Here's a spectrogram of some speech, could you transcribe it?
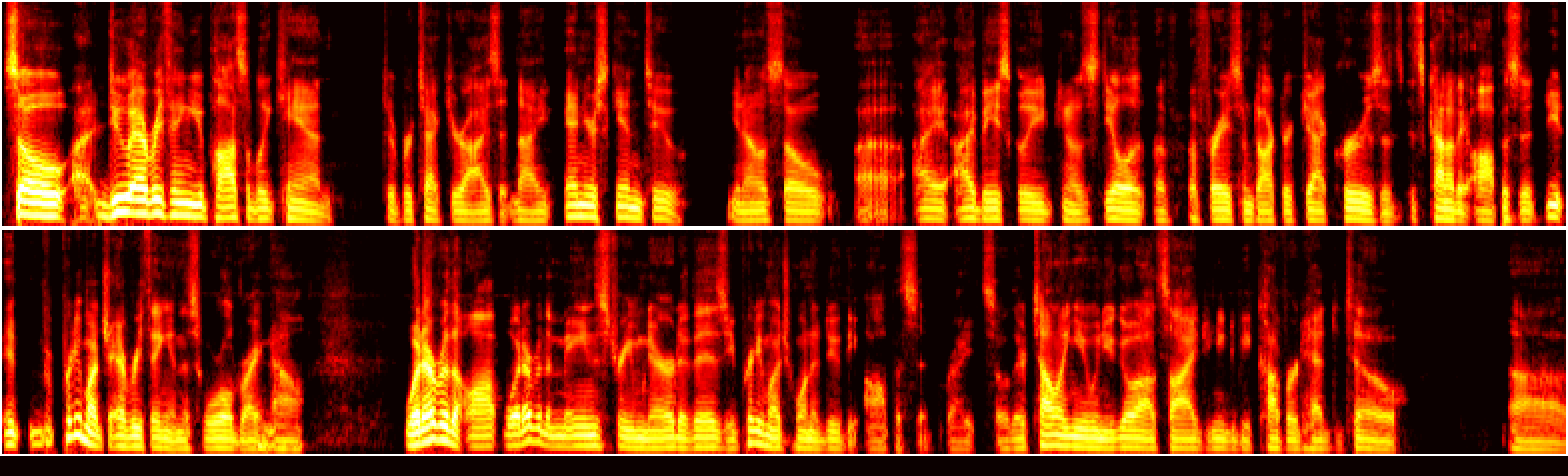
So uh, do everything you possibly can to protect your eyes at night and your skin too. You know, so uh, I I basically you know steal a, a, phrase from Dr. Jack Kruse. It's, it's kind of the opposite. It, it, pretty much everything in this world right now, whatever the whatever the mainstream narrative is, you pretty much want to do the opposite, right? So they're telling you when you go outside, you need to be covered head to toe, uh,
